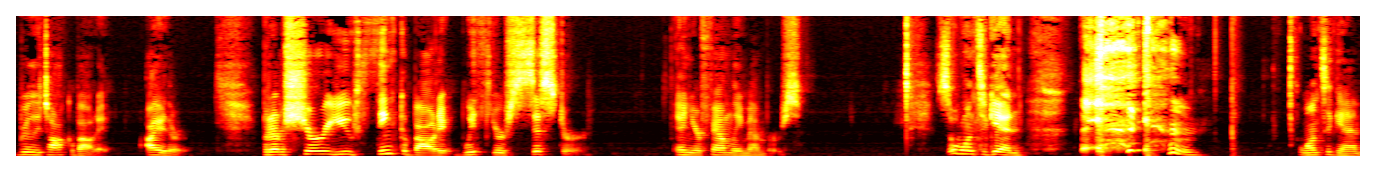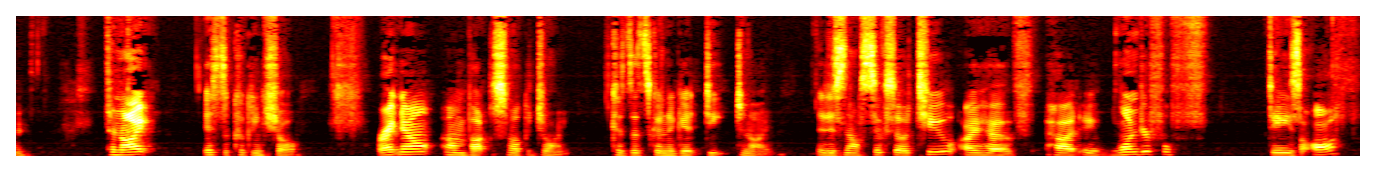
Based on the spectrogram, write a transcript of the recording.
really talk about it either. But I'm sure you think about it with your sister and your family members. So once again, once again, tonight is the cooking show. Right now, I'm about to smoke a joint because it's going to get deep tonight. It is now 6:02. I have had a wonderful days off.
